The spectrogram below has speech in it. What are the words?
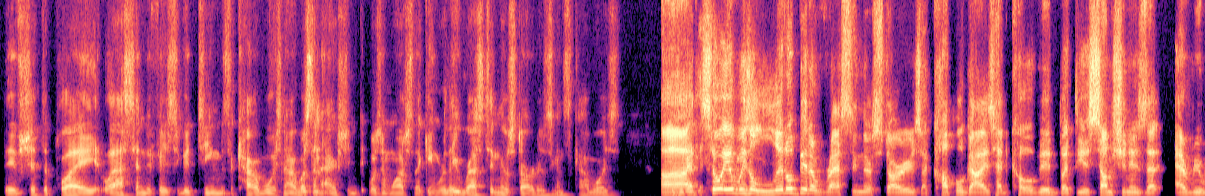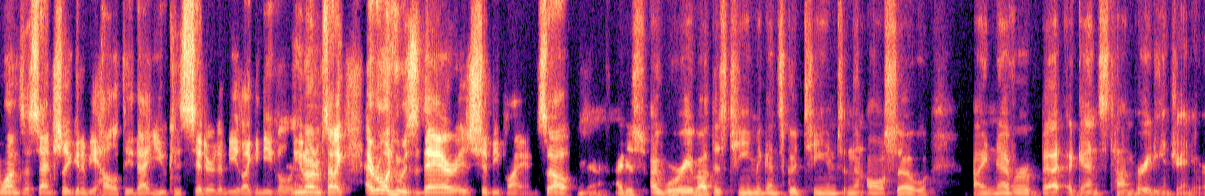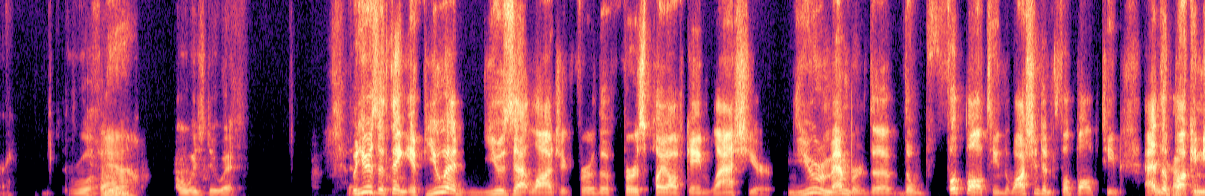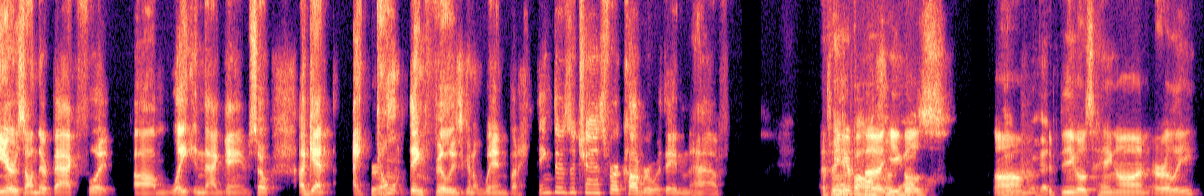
They have shit to play. Last time they faced a good team was the Cowboys. Now I wasn't actually wasn't watching that game. Were they resting their starters against the Cowboys? Uh, so it was a little bit of resting their starters. A couple guys had COVID, but the assumption is that everyone's essentially going to be healthy that you consider to be like an Eagle. You know what I'm saying? Like everyone who is there is should be playing. So yeah, I just I worry about this team against good teams, and then also I never bet against Tom Brady in January. Rule of thumb: yeah. always do it. But here's the thing: if you had used that logic for the first playoff game last year, you remember the the football team, the Washington football team, had the Buccaneers on their back foot um, late in that game. So again, I don't think Philly's going to win, but I think there's a chance for a cover with eight and a half. I think if the Eagles. Oh, um, oh, if the Eagles hang on early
